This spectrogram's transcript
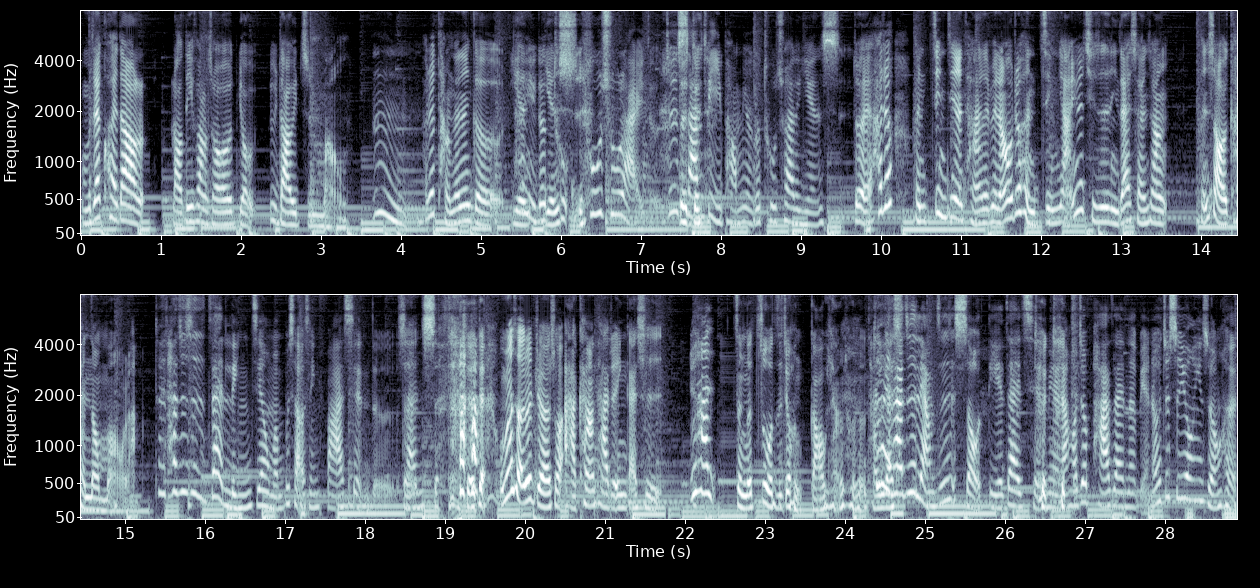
我们在快到老地方的时候，有遇到一只猫，嗯，它就躺在那个岩岩石。凸出来的，就是山壁旁边有个凸出来的岩石，对，它就很静静的躺在那边，然后我就很惊讶，因为其实你在山上很少会看到猫啦。对，它就是在林间，我们不小心发现的山神。对 对，我们那时候就觉得说啊，看到它就应该是，因为它整个坐姿就很高扬，它对，它就是两只手叠在前面，然后就趴在那边，然后就是用一种很。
